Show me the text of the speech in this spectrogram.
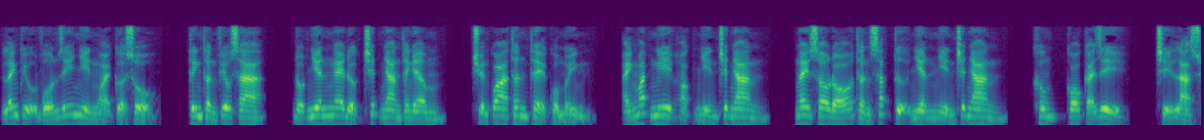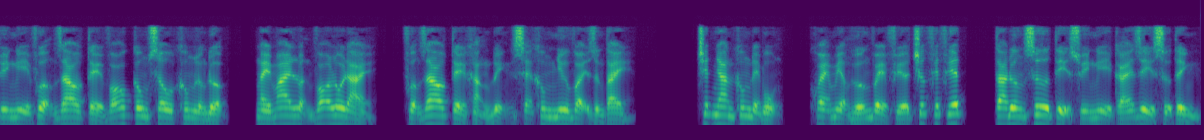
Lãnh cửu vốn dĩ nhìn ngoài cửa sổ, tinh thần phiêu xa, đột nhiên nghe được chiết nhan thanh âm, chuyển qua thân thể của mình, ánh mắt nghi hoặc nhìn chiết nhan, ngay sau đó thần sắc tự nhiên nhìn chiết nhan, không có cái gì, chỉ là suy nghĩ phượng giao tề võ công sâu không lường được, ngày mai luận võ lôi đài, phượng giao tề khẳng định sẽ không như vậy dừng tay. Chiết nhan không để bụng, khoe miệng hướng về phía trước phiết phiết, ta đương sư tỷ suy nghĩ cái gì sự tình,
